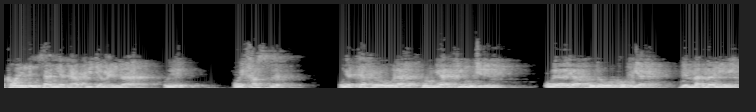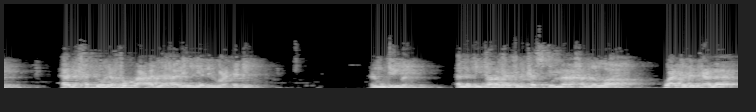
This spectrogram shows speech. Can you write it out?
فكون الإنسان يتعب في جمع المال ويحصله ويدخره له ثم يأتي مجرم ويأخذه خفية من مأمنه هذا حده أن تقطع هذه اليد المعتدية المجرمة التي تركت الكسب مما أحل الله واعتدت على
